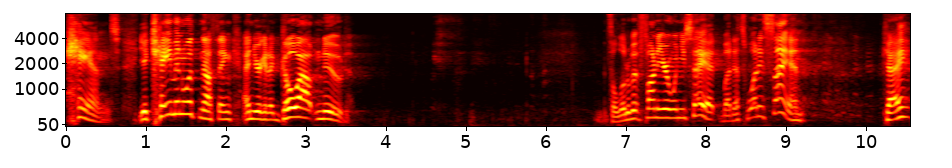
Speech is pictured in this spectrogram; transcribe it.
hand. You came in with nothing, and you're going to go out nude. It's a little bit funnier when you say it, but it's what it's saying. Okay?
